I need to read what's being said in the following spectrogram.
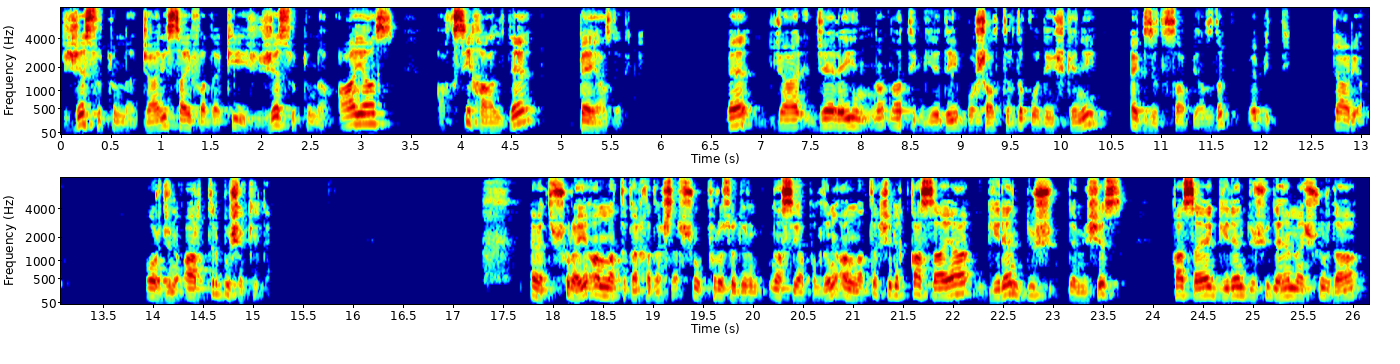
J sütununa, cari sayfadaki J sütununa A yaz. Aksi halde B yaz dedik. Ve CR'yi nothing yedeği boşaltırdık o değişkeni. Exit sub yazdık ve bitti. Cari borcunu arttır bu şekilde. Evet şurayı anlattık arkadaşlar. Şu prosedürün nasıl yapıldığını anlattık. Şimdi kasaya giren düş demişiz. Kasaya giren düşü de hemen şurada.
